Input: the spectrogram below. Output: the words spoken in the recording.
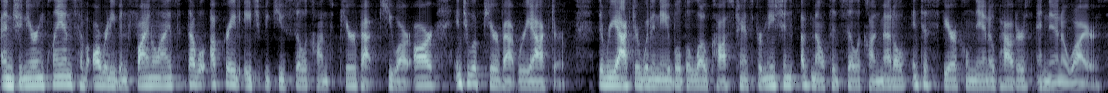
Engineering plans have already been finalized that will upgrade HPQ Silicon's PureVap QRR into a PureVap reactor. The reactor would enable the low cost transformation of melted silicon metal into spherical nanopowders and nanowires.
